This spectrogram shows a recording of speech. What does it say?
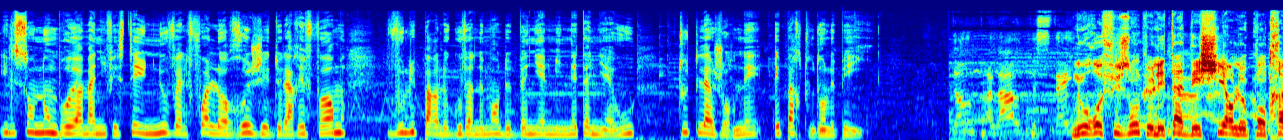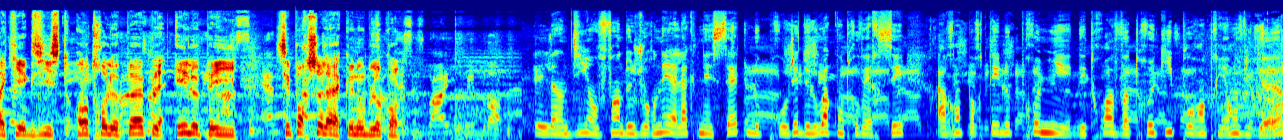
ils sont nombreux à manifester une nouvelle fois leur rejet de la réforme voulue par le gouvernement de Benjamin Netanyahou toute la journée et partout dans le pays. Nous refusons que l'État déchire le contrat qui existe entre le peuple et le pays. C'est pour cela que nous bloquons. Lundi, en fin de journée à la Knesset, le projet de loi controversé a remporté le premier des trois votes requis pour entrer en vigueur,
